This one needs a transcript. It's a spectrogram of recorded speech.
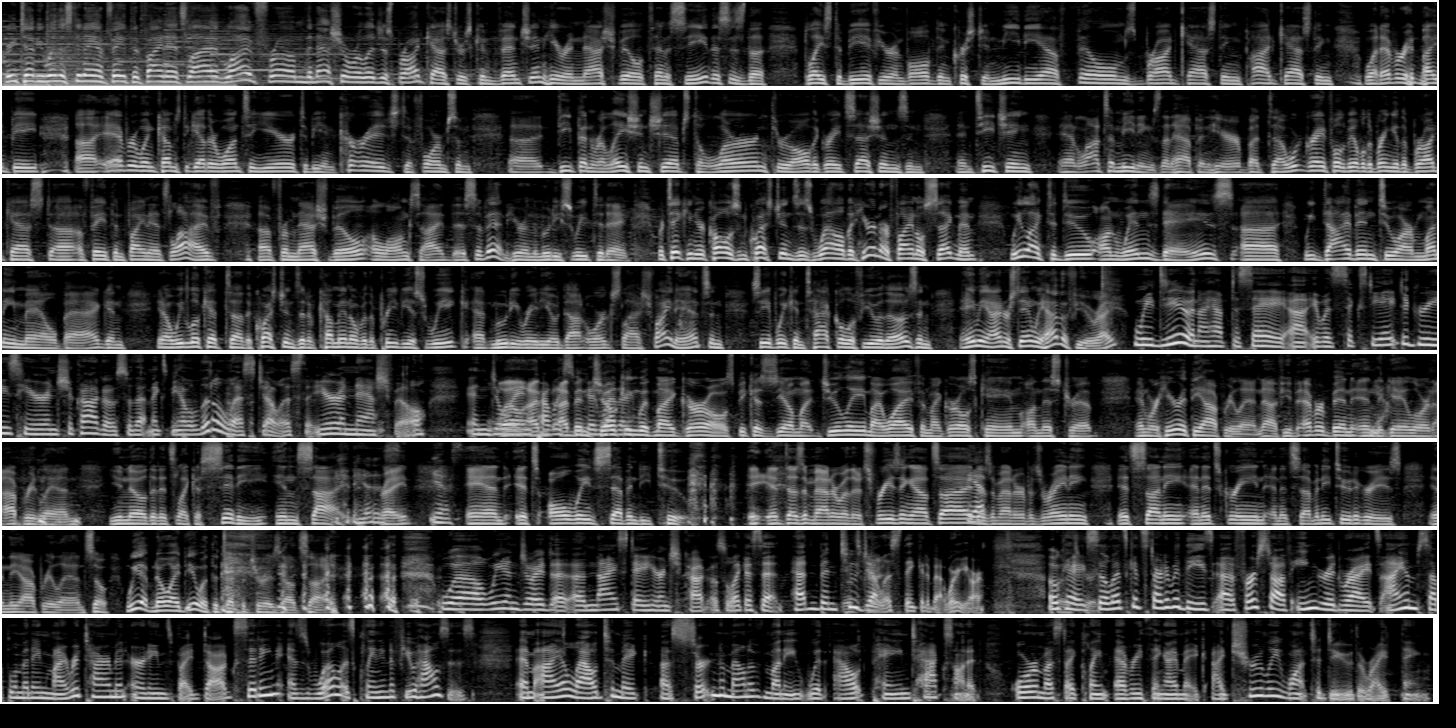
Great to have you with us today on Faith and Finance Live, live from the National Religious Broadcasters Convention here in Nashville, Tennessee. This is the place to be if you're involved in Christian media, films, broadcasting, podcasting, whatever it might be. Uh, everyone comes together once a year to be encouraged, to form some uh, deepen relationships, to learn through all the great sessions and, and teaching, and lots of meetings that happen here. But uh, we're grateful to be able to bring you the broadcast uh, of Faith and Finance Live uh, from Nashville alongside this event here in the Moody Suite today. We're taking your calls and questions as well, but here in our final segment, we like to do on Wednesdays, uh, we dive into our money mail bag and, you know, we look at uh, the questions that have come in over the previous week at moodyradio.org slash finance and see if we can tackle a few of those. And Amy, I understand we have a few, right? We do, and I have to say, uh, it was 68 degrees here in Chicago, so that makes me a little less jealous that you're in Nashville enjoying well, probably I've been joking weather. with my girls because you know my Julie, my wife, and my girls came on this trip, and we're here at the Opryland. Now, if you've ever been in the Gaylord Opryland, you know that it's like a city inside, right? Yes. and it's always seventy-two. It, it doesn't matter whether it's freezing outside. Yep. Doesn't matter if it's raining. It's sunny and it's green and it's 72 degrees in the Opryland. So we have no idea what the temperature is outside. well, we enjoyed a, a nice day here in Chicago. So, like I said, hadn't been too That's great. jealous thinking about where you are. Okay, so let's get started with these. Uh, first off, Ingrid writes I am supplementing my retirement earnings by dog sitting as well as cleaning a few houses. Am I allowed to make a certain amount of money without paying tax on it? Or must I claim everything I make? I truly want to do the right thing.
